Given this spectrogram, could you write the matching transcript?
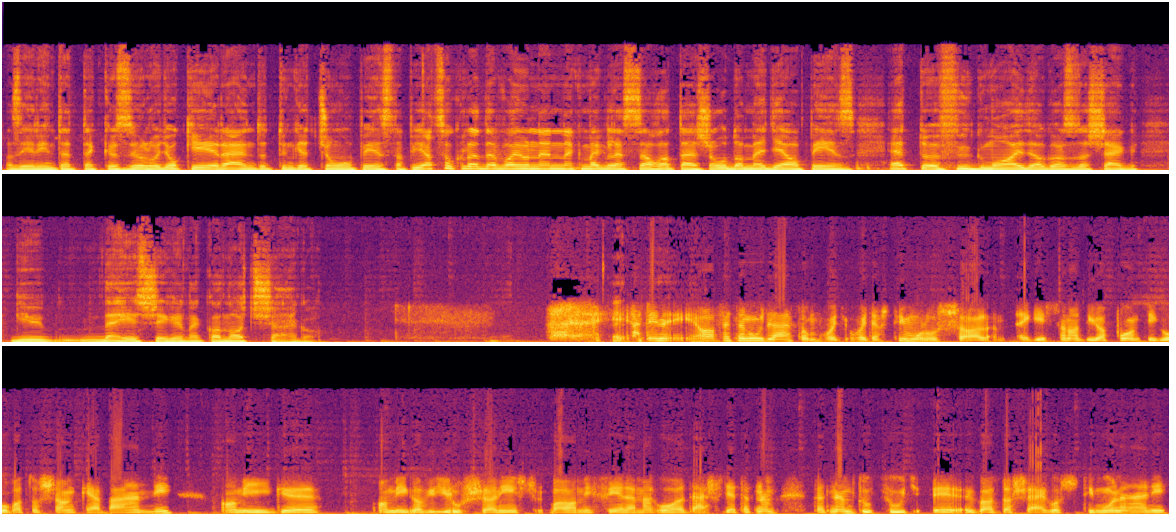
az érintettek közül, hogy oké, okay, ráöntöttünk egy csomó pénzt a piacokra, de vajon ennek meg lesz a hatása, oda megy a pénz, ettől függ majd a gazdasági nehézségeknek a nagysága. Hát én alapvetően úgy látom, hogy, hogy a stimulussal egészen addig a pontig óvatosan kell bánni, amíg amíg a vírusra nincs valamiféle megoldás. Ugye, tehát, nem, tehát nem tudsz úgy gazdaságot stimulálni,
